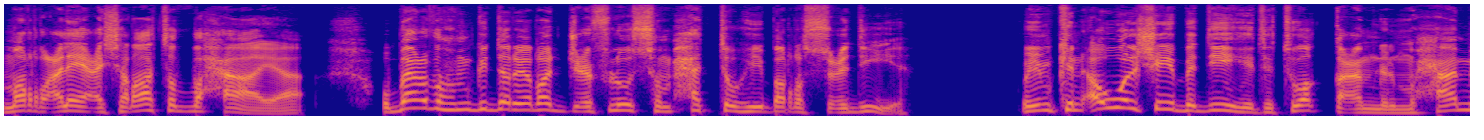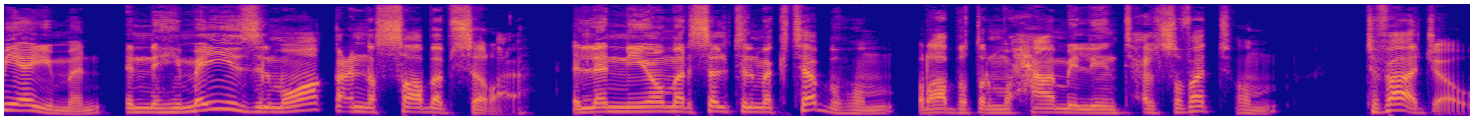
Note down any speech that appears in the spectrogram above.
مر عليه عشرات الضحايا وبعضهم قدر يرجع فلوسهم حتى وهي برا السعودية. ويمكن أول شيء بديهي تتوقع من المحامي أيمن أنه يميز المواقع النصابة بسرعة إلا أني يوم أرسلت لمكتبهم رابط المحامي اللي ينتحل صفتهم تفاجأوا.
